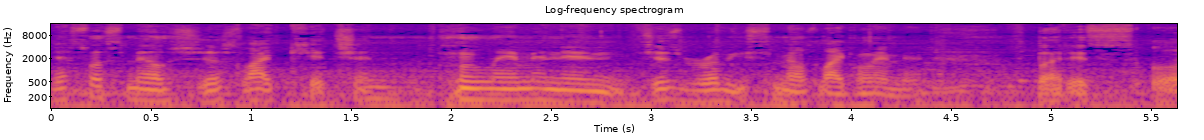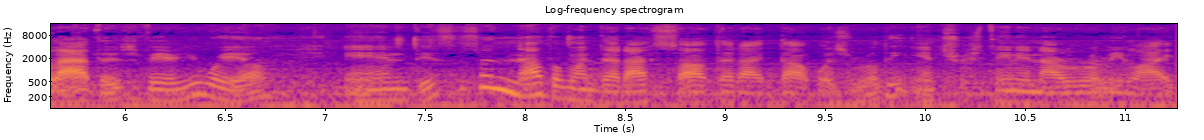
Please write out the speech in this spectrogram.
This one smells just like kitchen lemon and just really smells like lemon. But it lathers very well and this is another one that I saw that I thought was really interesting and I really like.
